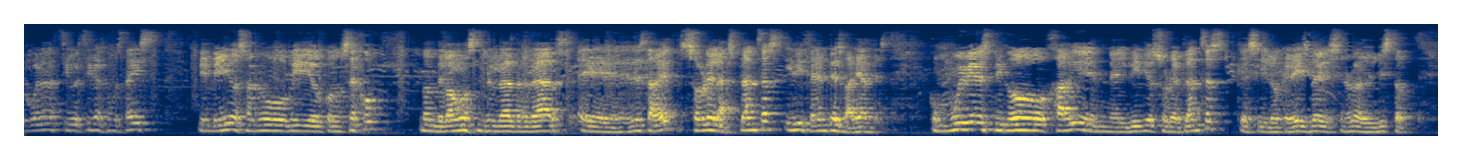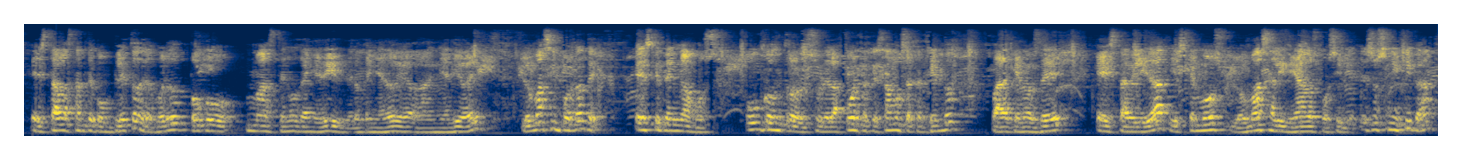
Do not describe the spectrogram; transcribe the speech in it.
buenas chicos y chicas, ¿cómo estáis? Bienvenidos a un nuevo vídeo consejo donde vamos a intentar tratar eh, esta vez sobre las planchas y diferentes variantes. Como muy bien explicó Javi en el vídeo sobre planchas, que si lo queréis ver y si no lo habéis visto, está bastante completo, ¿de acuerdo? Poco más tengo que añadir de lo que añadió, añadió él. Lo más importante es que tengamos un control sobre la fuerza que estamos ejerciendo para que nos dé estabilidad y estemos lo más alineados posible. Eso significa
